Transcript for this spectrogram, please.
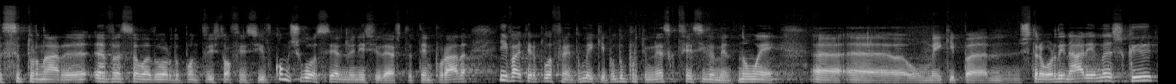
se tornar ah, avassalador do ponto de vista ofensivo, como chegou a ser no início desta temporada, e vai ter pela frente uma equipa do Portimonense que defensivamente não é uh, uh, uma equipa hum, extraordinária, mas que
